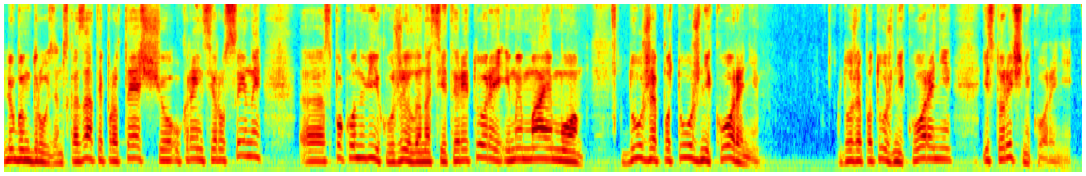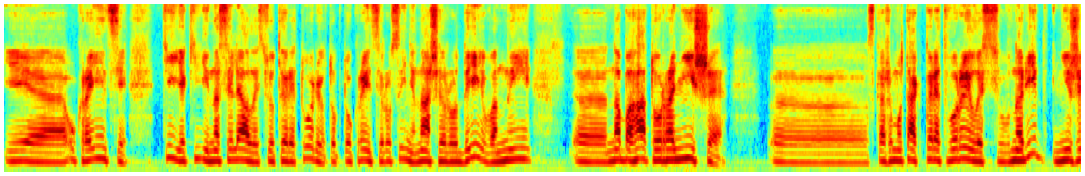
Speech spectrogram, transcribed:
любим друзям, сказати про те, що українці русини спокон віку жили на цій території, і ми маємо дуже потужні корені. Дуже потужні корені, історичні корені. І е, українці, ті, які населяли цю територію, тобто українці русині, наші роди, вони е, набагато раніше, е, скажімо так, перетворились в нарід, ніж,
